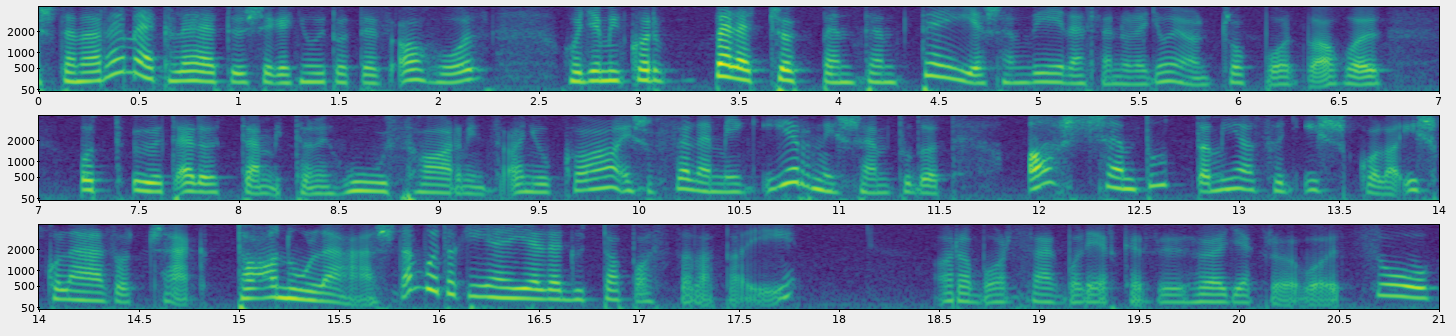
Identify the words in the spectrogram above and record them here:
és utána remek lehetőséget nyújtott ez ahhoz, hogy amikor belecsöppentem teljesen véletlenül egy olyan csoportba, ahol ott ült előttem, mit tudom, 20-30 anyuka, és a fele még írni sem tudott. Azt sem tudta, mi az, hogy iskola, iskolázottság, tanulás. Nem voltak ilyen jellegű tapasztalatai. Arab országból érkező hölgyekről volt szó.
